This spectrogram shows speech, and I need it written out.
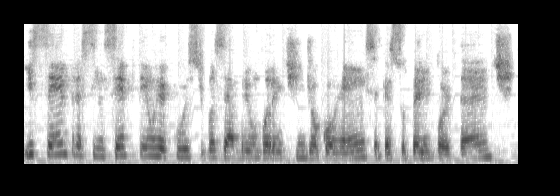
e sempre, assim, sempre tem um recurso de você abrir um boletim de ocorrência, que é super importante,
